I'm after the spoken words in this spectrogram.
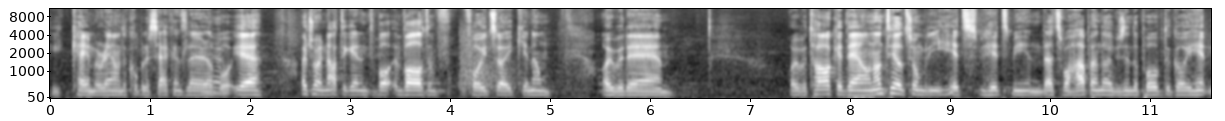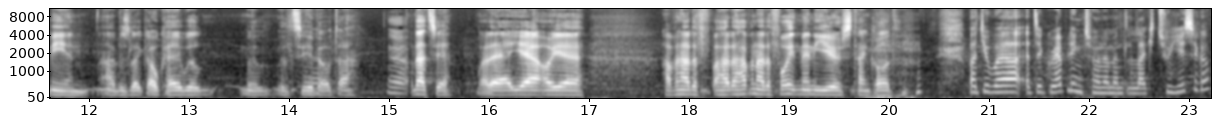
he came around a couple of seconds later. Yeah. But yeah, I try not to get into, involved in f- fights. Like you know, I would um, I would talk it down until somebody hits hits me and that's what happened. I was in the pub, the guy hit me and I was like, okay, we'll we'll we'll see Yeah. about that. Yeah. That's it. But uh, yeah, I uh, haven't had a f- had, haven't had a fight in many years, thank God. But you were at the grappling tournament like two years ago,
